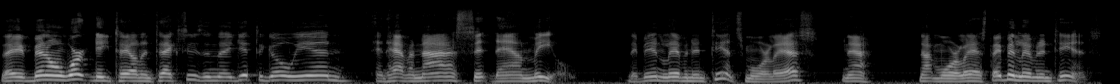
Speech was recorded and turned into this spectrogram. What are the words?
They've been on work detail in Texas and they get to go in and have a nice sit down meal. They've been living in tents more or less. Nah, not more or less. They've been living in tents.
